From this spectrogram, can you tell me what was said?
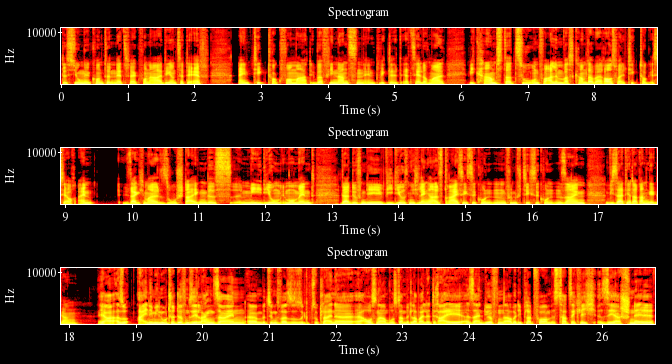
das junge Content-Netzwerk von ARD und ZDF, ein TikTok-Format über Finanzen entwickelt. Erzähl doch mal, wie kam es dazu und vor allem, was kam dabei raus? Weil TikTok ist ja auch ein sage ich mal, so steigendes Medium im Moment. Da dürfen die Videos nicht länger als 30 Sekunden, 50 Sekunden sein. Wie seid ihr da rangegangen? Ja, also eine Minute dürfen sie lang sein, äh, beziehungsweise es gibt so kleine äh, Ausnahmen, wo es dann mittlerweile drei äh, sein dürfen, aber die Plattform ist tatsächlich sehr schnell.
